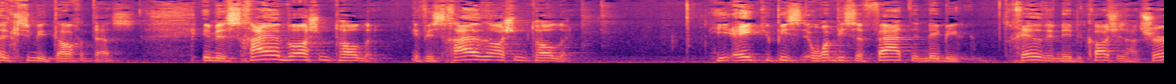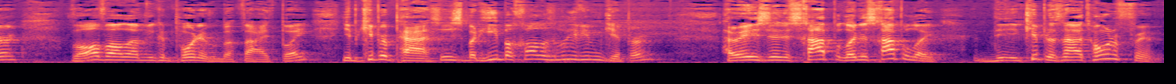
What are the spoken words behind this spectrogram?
excuse me, Talchatas, if he's chayav v'ashim tole, if he's chayav v'ashim tole, he ate two pieces, one piece of fat that maybe chaylev, maybe kosher, not sure. V'al v'al you can pour it from a fight boy. Yom Kippur passes, but he b'chal doesn't believe Yom Kippur. The Kippur does not atone for him.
